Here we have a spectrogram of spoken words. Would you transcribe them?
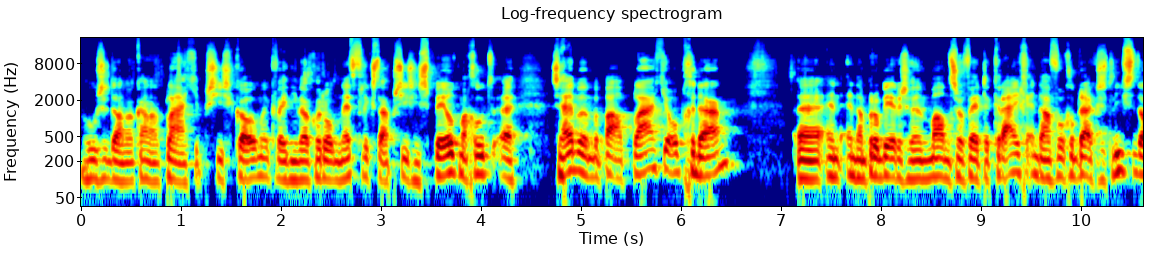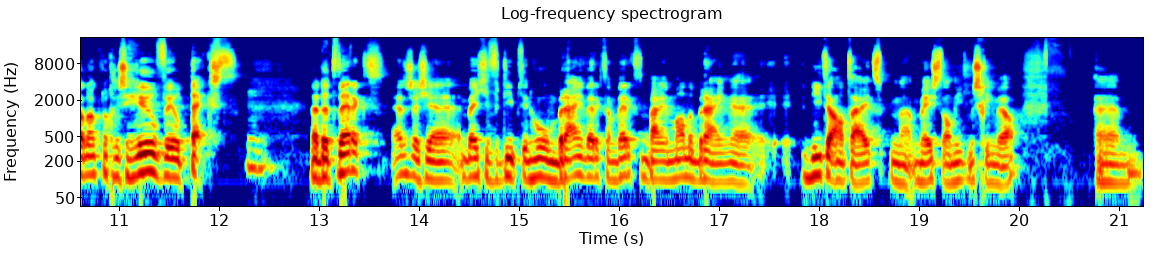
Hoe ze dan ook aan het plaatje precies komen. Ik weet niet welke rol Netflix daar precies in speelt. Maar goed, ze hebben een bepaald plaatje opgedaan. Uh, en, en dan proberen ze hun man zover te krijgen. En daarvoor gebruiken ze het liefste dan ook nog eens heel veel tekst. Hmm. Nou, dat werkt. Hè, dus als je een beetje verdiept in hoe een brein werkt, dan werkt het bij een mannenbrein uh, niet altijd. Nou, meestal niet, misschien wel. Um,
